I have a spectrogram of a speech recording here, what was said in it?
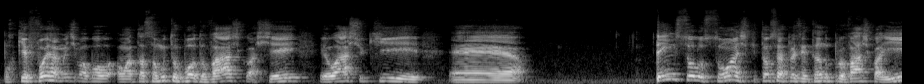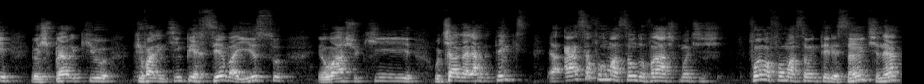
Porque foi realmente uma, boa, uma atuação muito boa do Vasco, achei. Eu acho que é, tem soluções que estão se apresentando para o Vasco aí. Eu espero que o, que o Valentim perceba isso. Eu acho que o Thiago Galhardo tem que. Essa formação do Vasco antes foi uma formação interessante, né?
